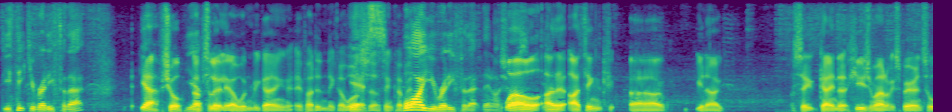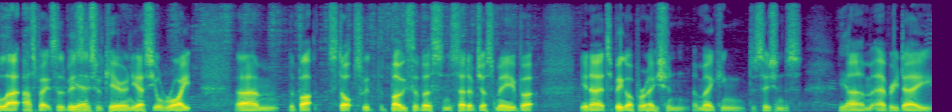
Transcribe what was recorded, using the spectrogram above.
do you think you're ready for that? Yeah, sure, Yeah. absolutely. I wouldn't be going if I didn't think I was. yes. I think I've Why are you ready for that then? I should Well, yeah. I, I think uh, you know, so gained a huge amount of experience all that aspects of the Yeah. business with Ciaron. Yes, you're right. Um, the buck stops with the both of us instead of just me, but you know, it's a big operation and making decisions Yeah. um, every day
